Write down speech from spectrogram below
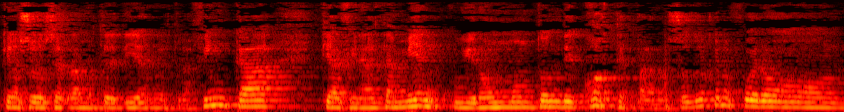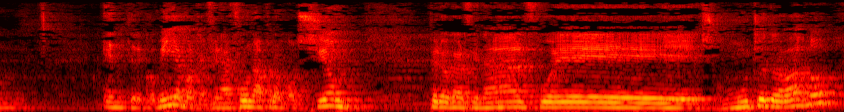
que nosotros cerramos tres días nuestra finca, que al final también hubieron un montón de costes para nosotros que no fueron, entre comillas, porque al final fue una promoción, pero que al final fue mucho trabajo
